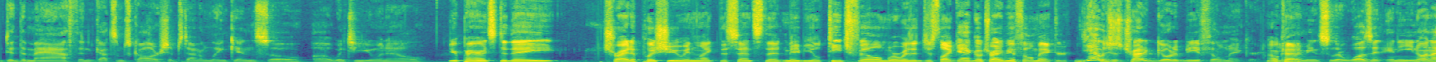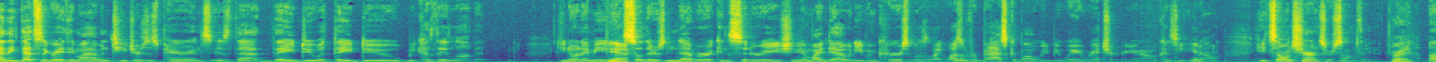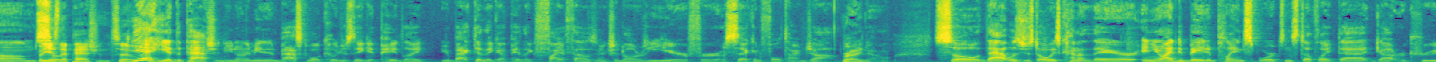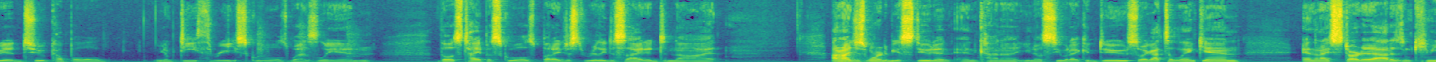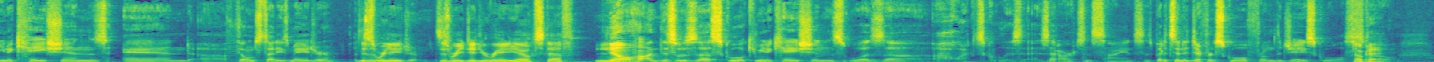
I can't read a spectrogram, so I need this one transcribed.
did the math and got some scholarships down in Lincoln. So uh, went to UNL. Your parents did they try to push you in like the sense that maybe you'll teach film, or was it just like, yeah, go try to be a filmmaker? Yeah, I was just try to go to be a filmmaker. You know Okay. I mean? So there wasn't any, you know, and I think that's the great thing about having teachers as parents is that they do what they do because they love it. You know what I mean? Yeah. So there's never a consideration. You know, my dad would even curse. It was like, wasn't for basketball, we'd be way richer, you know, because, you know, he'd sell insurance or something. Right. Um, But he has that passion. So yeah, he had the passion. You know what I mean? And basketball coaches, they get paid like you're back then. They got paid like five thousand extra dollars a year for a second full time job. Right. You know, so that was just always kind of there. And you know, I debated playing sports and stuff like that. Got recruited to a couple, you know, D three schools, Wesleyan, those type of schools. But I just really decided to not. I don't know. I just wanted to be a student and kind of you know see what I could do. So I got to Lincoln and then I started out as in communications and uh, film studies major. This is where you. This is where you did your radio stuff. No, huh, this was uh, school of communications. Was uh, oh, what school is that? Is that arts and sciences? But it's in a different school from the J school. So, Okay.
